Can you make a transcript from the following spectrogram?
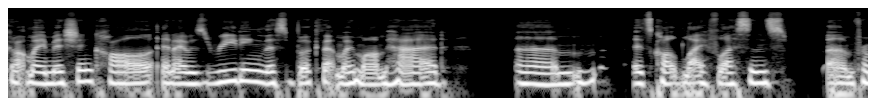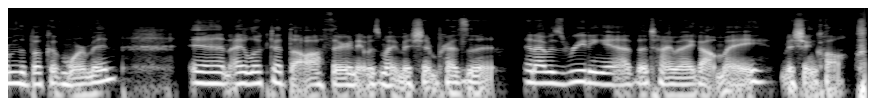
got my mission call, and I was reading this book that my mom had. Um, it's called Life Lessons um, from the Book of Mormon, and I looked at the author, and it was my mission president. And I was reading it at the time I got my mission call.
